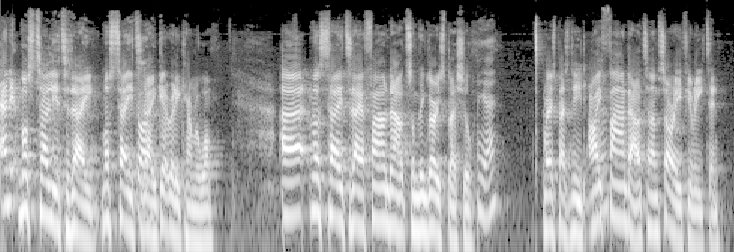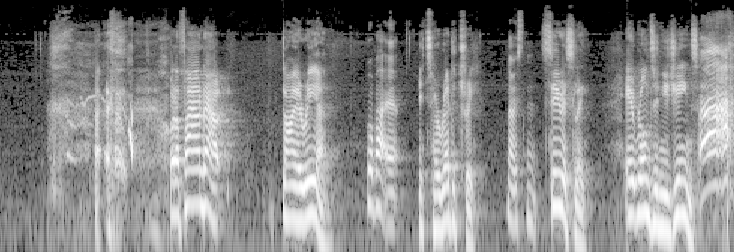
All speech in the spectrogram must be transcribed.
and it must tell you today. Must tell you Go today. on. Get ready, camera one. Uh, must tell you today. I found out something very special. yeah? Very special indeed. I found out, and I'm sorry if you're eating, but I found out diarrhea. What about it? It's hereditary. No, it's... Seriously, it runs in your genes. Ah!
